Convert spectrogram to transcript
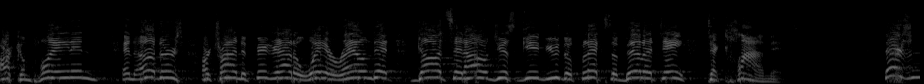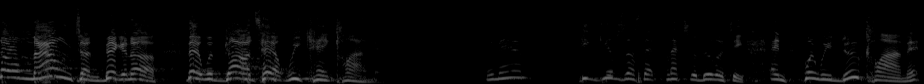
are complaining and others are trying to figure out a way around it. God said, I'll just give you the flexibility to climb it. There's no mountain big enough that with God's help we can't climb it. Amen? He gives us that flexibility. And when we do climb it,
